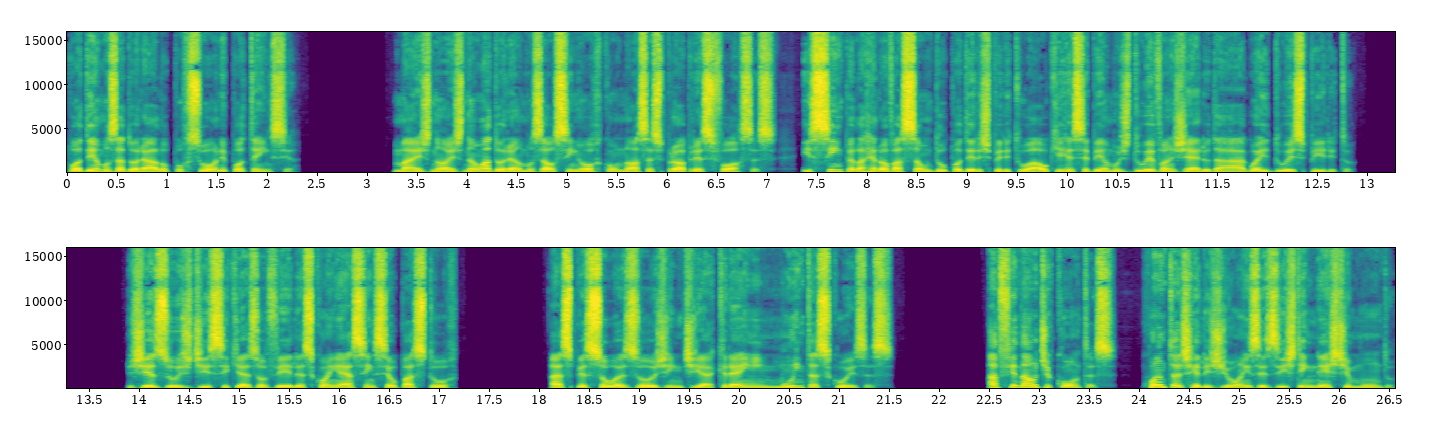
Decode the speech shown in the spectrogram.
podemos adorá-lo por sua onipotência. Mas nós não adoramos ao Senhor com nossas próprias forças, e sim pela renovação do poder espiritual que recebemos do Evangelho da Água e do Espírito. Jesus disse que as ovelhas conhecem seu pastor. As pessoas hoje em dia creem em muitas coisas. Afinal de contas, quantas religiões existem neste mundo?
